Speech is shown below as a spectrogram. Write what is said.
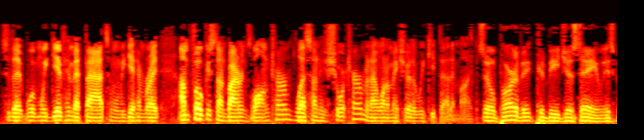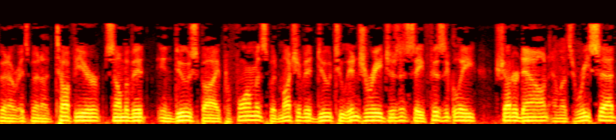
so that when we give him at bats and when we get him right, I'm focused on Byron's long term, less on his short term, and I want to make sure that we keep that in mind. So part of it could be just hey, it's been a it's been a tough year. Some of it induced by performance, but much of it due to injury. Just to say physically shut her down and let's reset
